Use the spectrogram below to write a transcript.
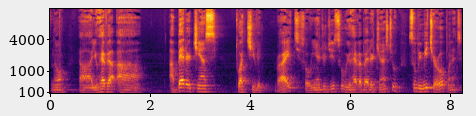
you know, uh, you have a, a a better chance to achieve it, right? So in jiu-jitsu, you have a better chance to submit your opponent.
